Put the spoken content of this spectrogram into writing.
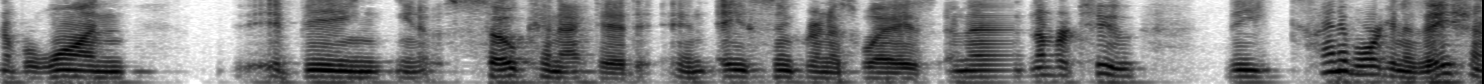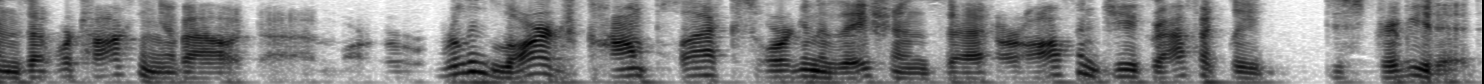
number one, it being you know so connected in asynchronous ways, and then number two, the kind of organizations that we're talking about. Uh, really large, complex organizations that are often geographically distributed.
